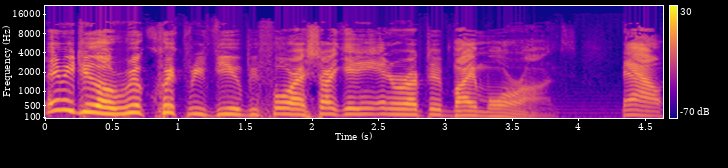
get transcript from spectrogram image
Let me do a real quick review before I start getting interrupted by morons. Now,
